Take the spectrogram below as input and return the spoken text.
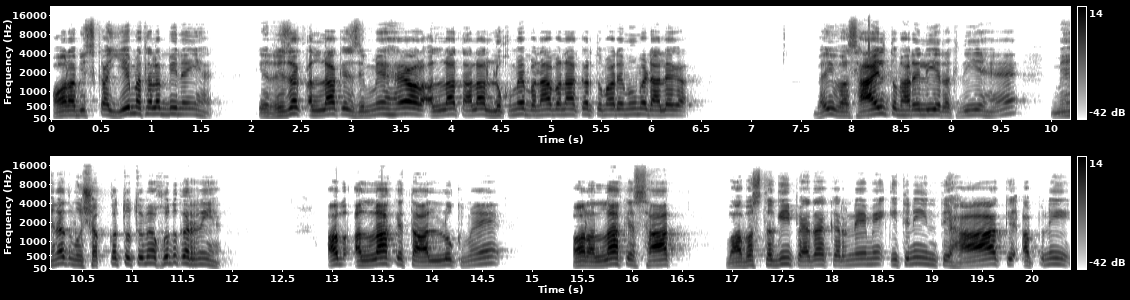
اور اب اس کا یہ مطلب بھی نہیں ہے کہ رزق اللہ کے ذمے ہے اور اللہ تعالیٰ لقمے بنا بنا کر تمہارے منہ میں ڈالے گا۔ بھائی، وسائل تمہارے لیے رکھ دیے ہیں، محنت، مشقت تو تمہیں خود کرنی ہے۔ اب اللہ کے تعلق میں اور اللہ کے ساتھ وابستگی پیدا کرنے میں اتنی انتہا کہ اپنی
